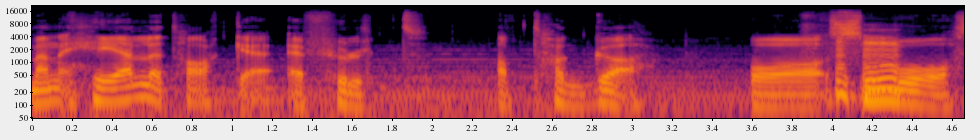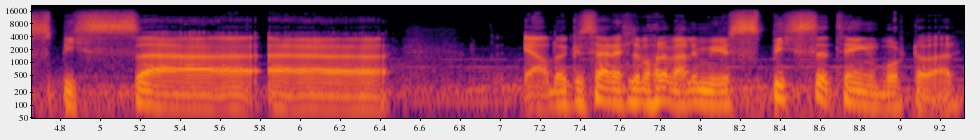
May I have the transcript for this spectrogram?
Men hele taket er fullt av tagger og små, spisse eh, Ja, dere ser egentlig bare veldig mye spisse ting bortover.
